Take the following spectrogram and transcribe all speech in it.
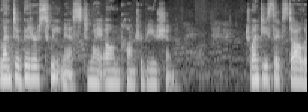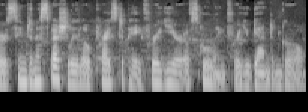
lent a bitter sweetness to my own contribution. $26 seemed an especially low price to pay for a year of schooling for a Ugandan girl.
